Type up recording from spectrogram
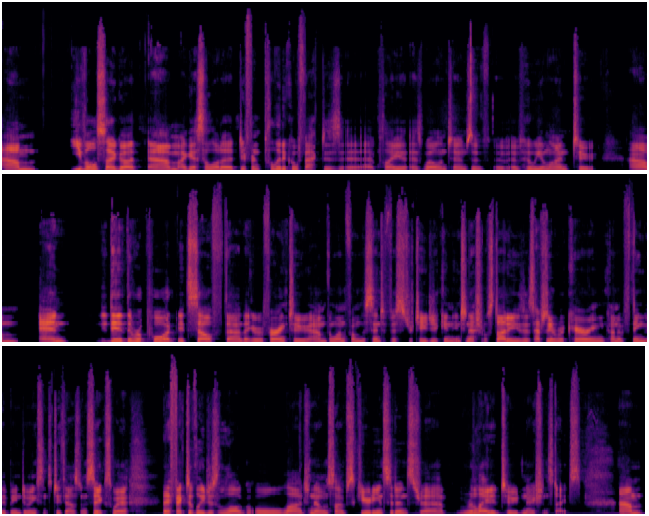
Um, you've also got, um, I guess, a lot of different political factors uh, at play as well in terms of, of, of who we align to. Um, and the the report itself uh, that you're referring to, um, the one from the Center for Strategic and International Studies, it's actually a recurring kind of thing they've been doing since 2006, where they effectively just log all large known cybersecurity incidents uh, related to nation states. Um,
